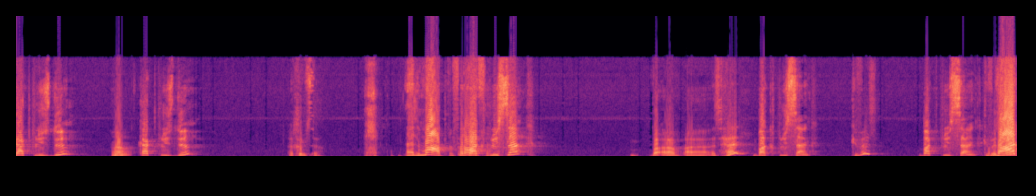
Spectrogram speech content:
4 بلس 2 ها؟ 4 بلس 2 خمسة. المعط باك الفرنسي بلس 5 بقى بقى أسهل؟ باك بلس 5 كيفاش؟ باك بلس 5 كيفاش؟ باك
